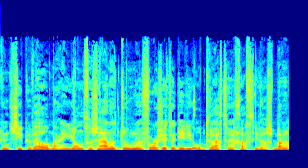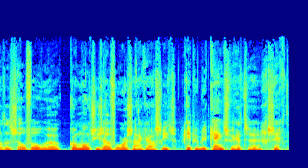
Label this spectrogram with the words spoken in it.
principe wel. Maar Jan van Zanen, toen uh, voorzitter, die die opdracht uh, gaf, die was bang dat het zoveel commotie zou veroorzaken als er iets republikeins werd gezegd.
